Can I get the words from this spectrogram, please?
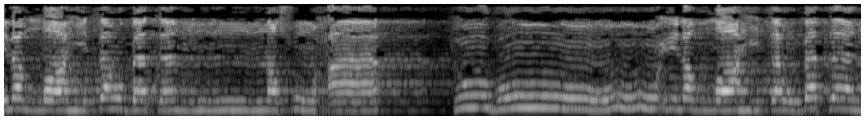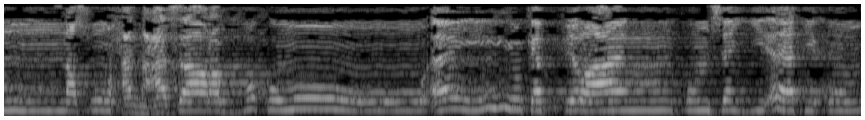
إلى الله توبة نصوحا. توبوا إلى الله توبة نصوحا. عسى ربكم أن يكفر عنكم سيئاتكم.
